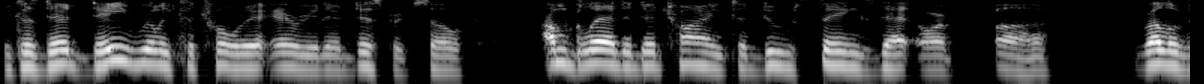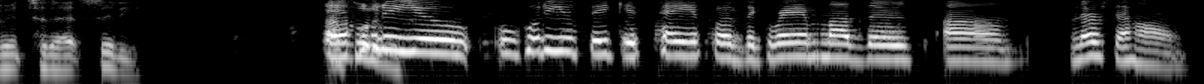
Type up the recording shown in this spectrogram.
because they they really control their area, their district. So I'm glad that they're trying to do things that are uh, relevant to that city. And who do was, you who do you think is paying for the grandmother's um, nursing home?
